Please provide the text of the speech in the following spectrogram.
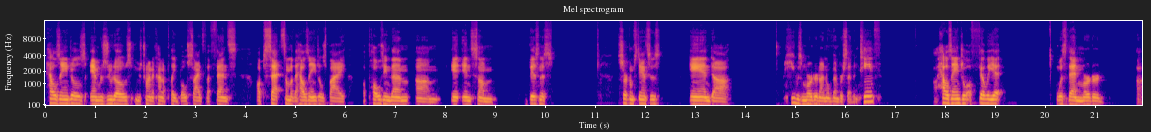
Hells Angels and Rizzuto's. He was trying to kind of play both sides of the fence, upset some of the Hells Angels by opposing them um, in, in, some business circumstances. And uh, he was murdered on November 17th. A Hell's Angel affiliate was then murdered uh,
